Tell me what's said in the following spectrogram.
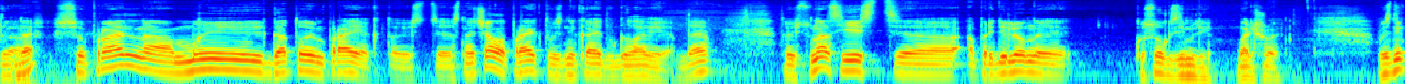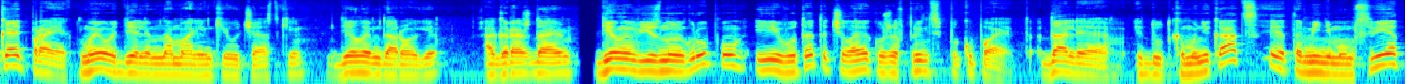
Да, да, все правильно. Мы готовим проект. То есть э, сначала проект возникает в голове. Да? То есть у нас есть э, определенный кусок земли большой. Возникает проект, мы его делим на маленькие участки, делаем дороги, ограждаем, делаем въездную группу, и вот этот человек уже, в принципе, покупает. Далее идут коммуникации, это минимум свет,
